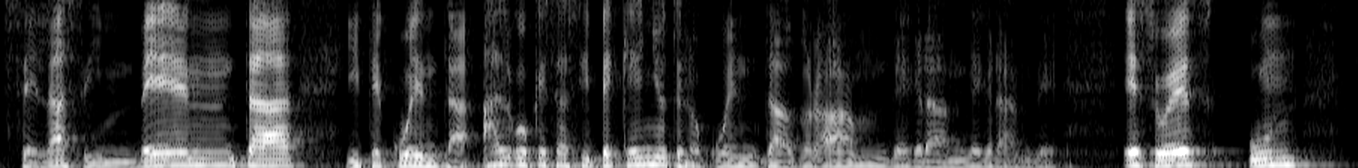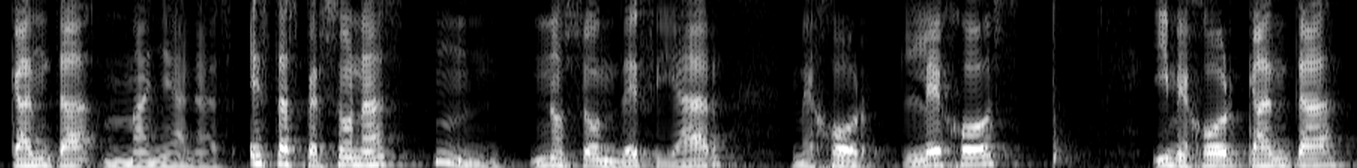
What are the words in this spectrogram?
se las inventa y te cuenta algo que es así pequeño, te lo cuenta grande, grande, grande. Eso es un canta mañanas. Estas personas hmm, no son de fiar, mejor lejos y mejor canta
